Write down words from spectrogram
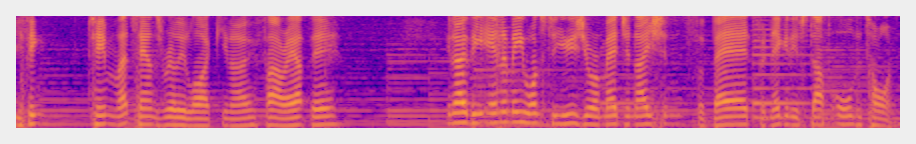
You think, Tim, that sounds really like, you know, far out there. You know, the enemy wants to use your imagination for bad, for negative stuff all the time.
